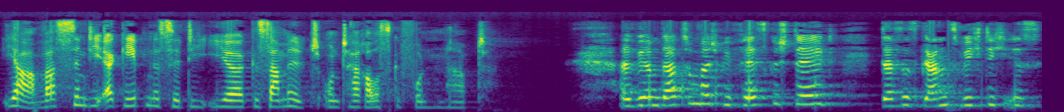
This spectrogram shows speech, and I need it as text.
Ja, was sind die Ergebnisse, die ihr gesammelt und herausgefunden habt? Also wir haben da zum Beispiel festgestellt, dass es ganz wichtig ist,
